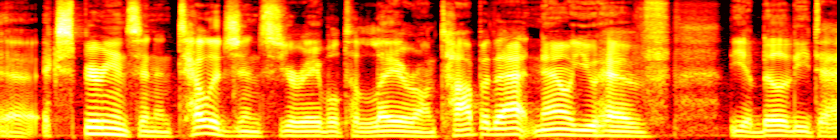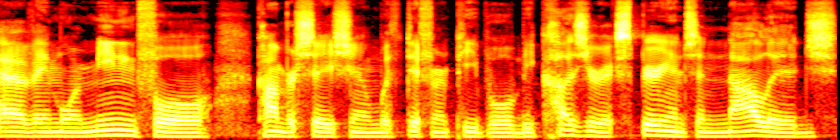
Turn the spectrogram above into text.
uh, experience and intelligence you're able to layer on top of that, now you have the ability to have a more meaningful conversation with different people because your experience and knowledge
